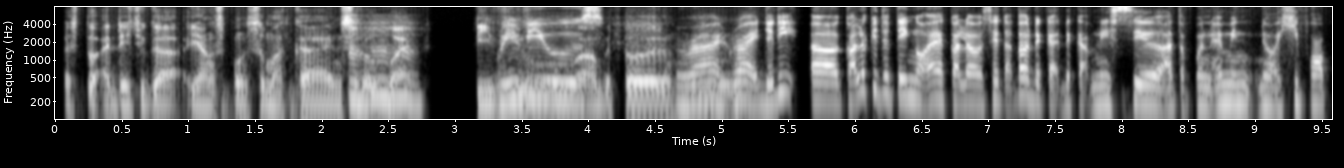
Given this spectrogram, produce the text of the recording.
lepas tu ada juga yang sponsor makan suruh Mhm. buat review Reviews. uh, betul Right, Hmm. right. Jadi uh, kalau kita tengok eh, kalau saya tak tahu dekat dekat Malaysia ataupun I mean you know, hip hop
